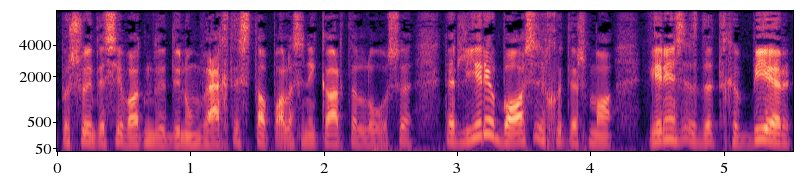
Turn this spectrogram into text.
persoon te sê wat om te doen om weg te stap, alles in die kar te los. So dit leer jou basiese goeters, maar weer eens as dit gebeur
